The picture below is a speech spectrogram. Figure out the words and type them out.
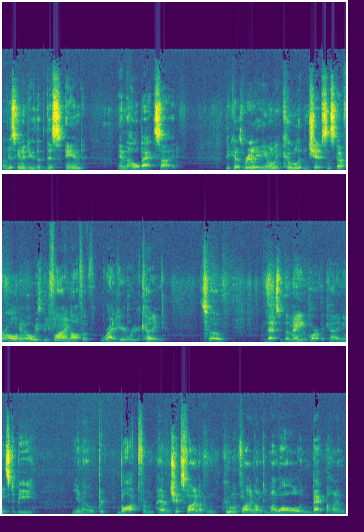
I'm just going to do the, this end and the whole back side. Because really the only coolant and chips and stuff are all going to always be flying off of right here where you're cutting. So that's the main part that kind of needs to be, you know, blocked from having chips flying up and coolant flying onto my wall and back behind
